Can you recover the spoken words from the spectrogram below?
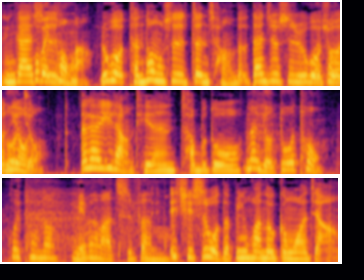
应该是会不会痛啊？如果疼痛是正常的，但就是如果说你有大概一两天，差不多。那有多痛？会痛到没办法吃饭吗？诶，其实我的病患都跟我讲，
